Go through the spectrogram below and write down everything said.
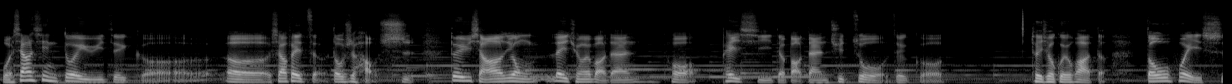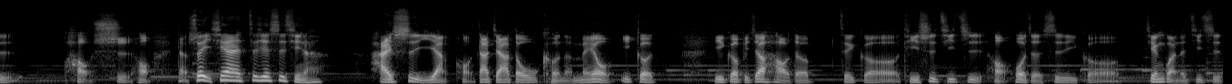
我相信对于这个呃消费者都是好事。对于想要用类全委保单或配息的保单去做这个退休规划的，都会是好事哈。但所以现在这些事情呢，还是一样哈，大家都可能没有一个一个比较好的。这个提示机制，哈，或者是一个监管的机制，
